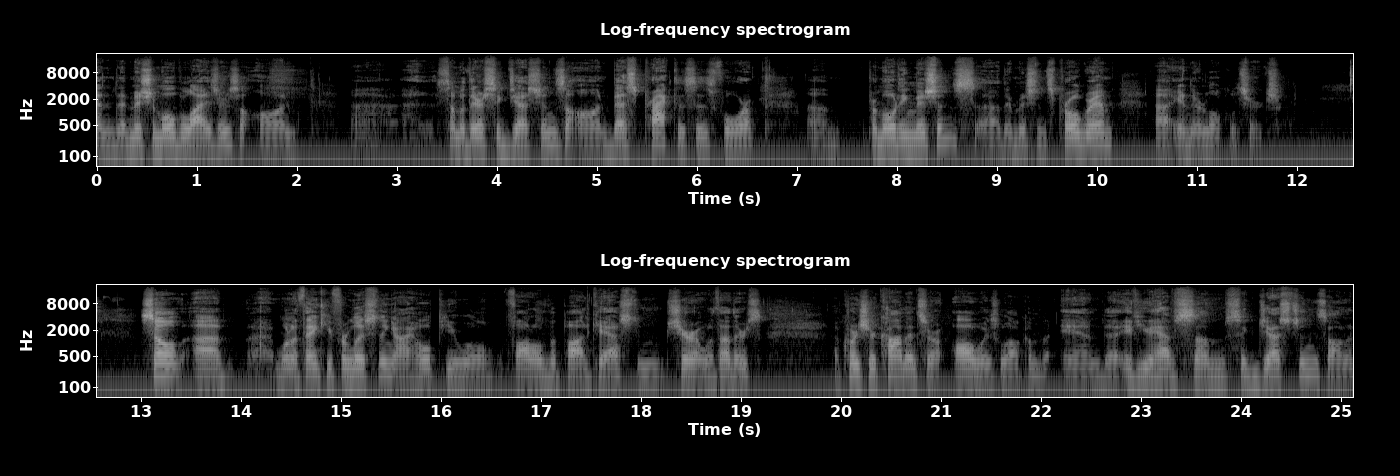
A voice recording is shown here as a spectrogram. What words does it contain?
and the mission mobilizers on some of their suggestions on best practices for um, promoting missions, uh, their missions program uh, in their local church. So, uh, I want to thank you for listening. I hope you will follow the podcast and share it with others. Of course, your comments are always welcome. And uh, if you have some suggestions on a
